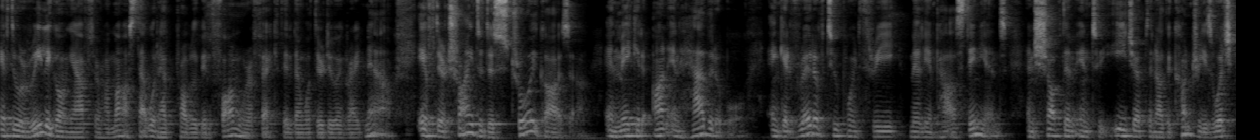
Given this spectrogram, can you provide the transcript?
If they were really going after Hamas, that would have probably been far more effective than what they're doing right now. If they're trying to destroy Gaza and make it uninhabitable and get rid of 2.3 million Palestinians and shove them into Egypt and other countries, which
